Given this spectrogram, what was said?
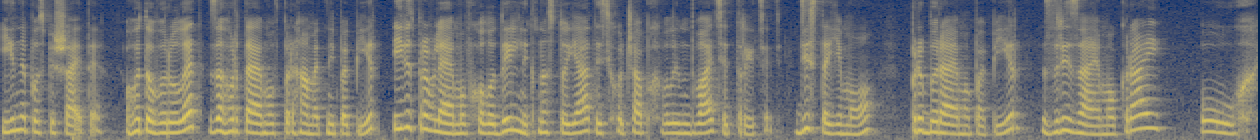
і не поспішайте. Готовий рулет загортаємо в пергаментний папір і відправляємо в холодильник настоятись хоча б хвилин 20-30. Дістаємо, прибираємо папір, зрізаємо край. Ух,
